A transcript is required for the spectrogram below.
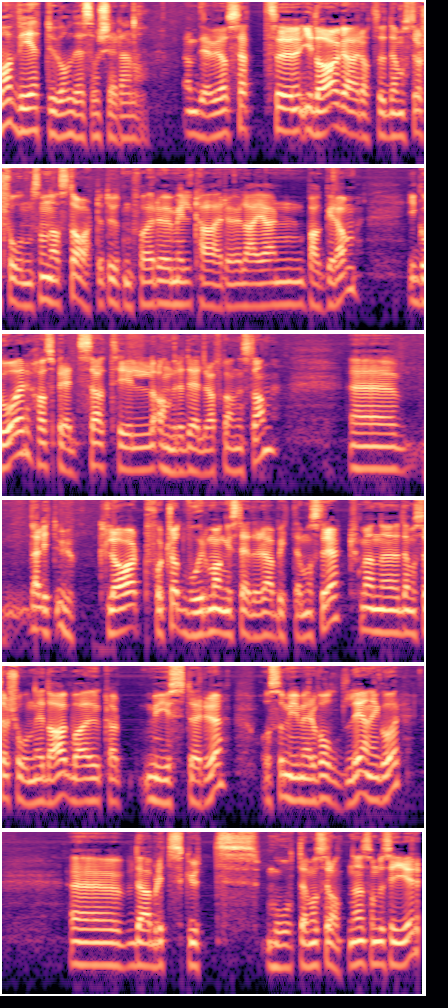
Hva vet du om det som skjer der nå? Det vi har sett eh, i dag, er at demonstrasjonen som da startet utenfor militærleiren Bagram i går, har spredd seg til andre deler av Afghanistan. Eh, Det er litt uklart fortsatt hvor mange steder det har blitt demonstrert, men eh, demonstrasjonen i dag var klart mye større, også mye mer voldelig enn i går. Det er blitt skutt mot demonstrantene, som du sier.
